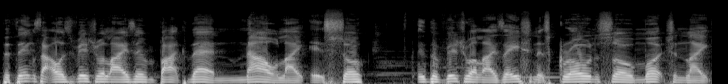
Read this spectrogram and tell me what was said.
the things that i was visualizing back then now like it's so the visualization it's grown so much and like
